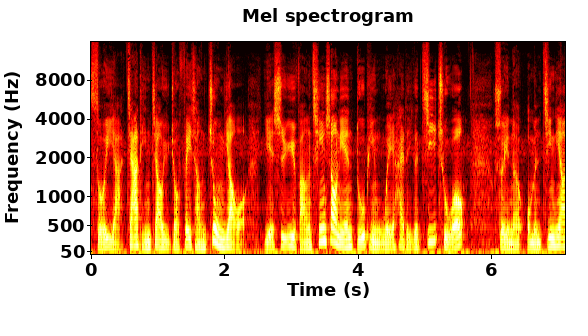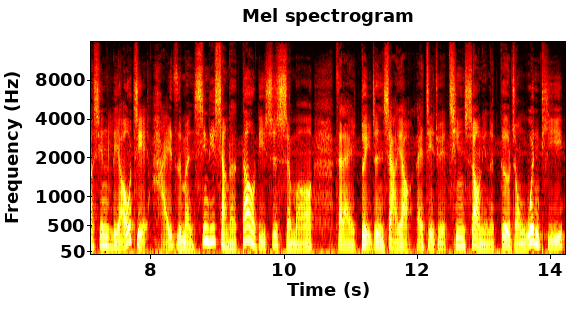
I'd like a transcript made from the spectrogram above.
所以啊，家庭教育就非常重要哦，也是预防青少年毒品危害的一个基础哦。所以呢，我们今天要先了解孩子们心里想的到底是什么，再来对症下药，来解决青少年的各种问题。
